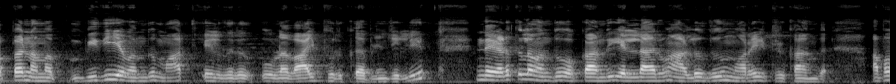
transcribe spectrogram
அப்போ நம்ம விதியை வந்து மாற்றி எழுதுறதுக்குள்ள வாய்ப்பு இருக்குது அப்படின்னு சொல்லி இந்த இடத்துல வந்து உட்காந்து எல்லோரும் அழுது முறையிட்டு இருக்காங்க. அப்போ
